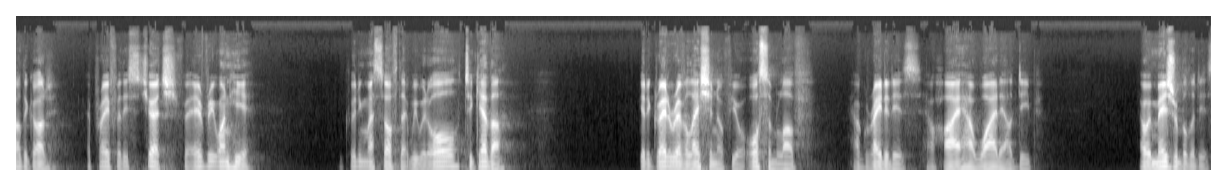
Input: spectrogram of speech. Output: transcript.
Father God, I pray for this church, for everyone here, including myself, that we would all together get a greater revelation of your awesome love, how great it is, how high, how wide, how deep, how immeasurable it is,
